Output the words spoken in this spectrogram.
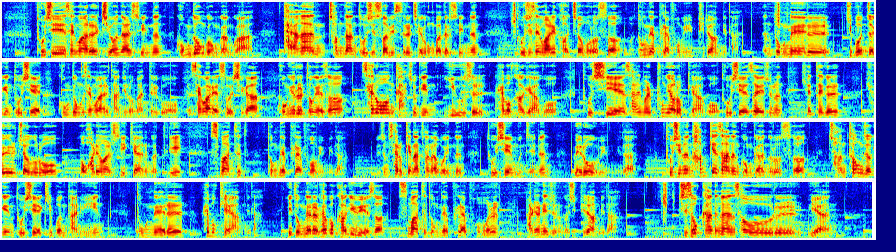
도시 생활을 지원할 수 있는 공동 공간과 다양한 첨단 도시 서비스를 제공받을 수 있는 도시 생활의 거점으로서 동네 플랫폼이 필요합니다. 동네를 기본적인 도시의 공동생활 단위로 만들고 생활 SOC가 공유를 통해서 새로운 가족인 이웃을 회복하게 하고 도시의 삶을 풍요롭게 하고 도시에서 해주는 혜택을 효율적으로 활용할 수 있게 하는 것들이 스마트 동네 플랫폼입니다. 요즘 새롭게 나타나고 있는 도시의 문제는 외로움입니다. 도시는 함께 사는 공간으로서 전통적인 도시의 기본 단위인 동네를 회복해야 합니다. 이 동네를 회복하기 위해서 스마트 동네 플랫폼을 마련해 주는 것이 필요합니다. 지속 가능한 서울을 위한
